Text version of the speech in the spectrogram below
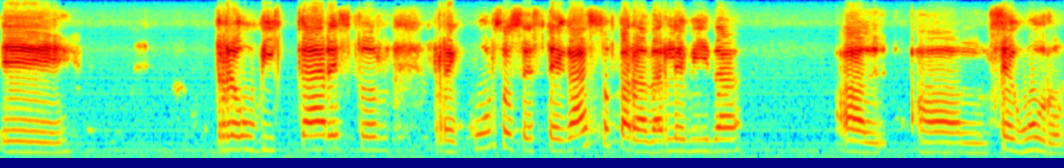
eh, reubicar estos recursos, este gasto para darle vida al, al, seguro.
